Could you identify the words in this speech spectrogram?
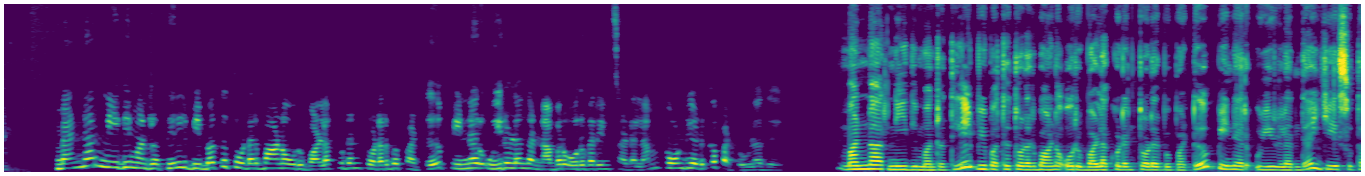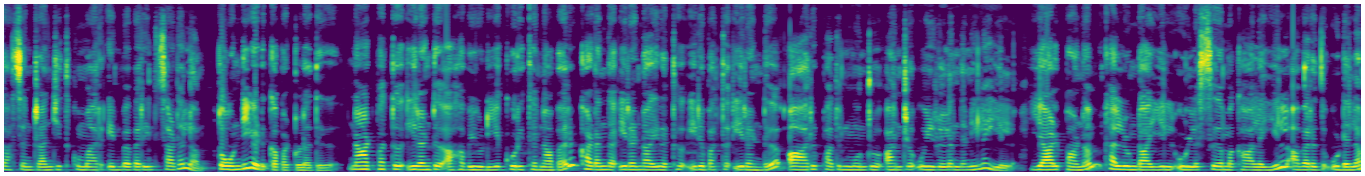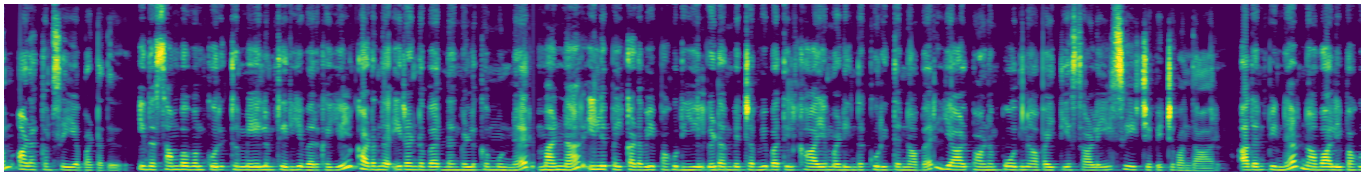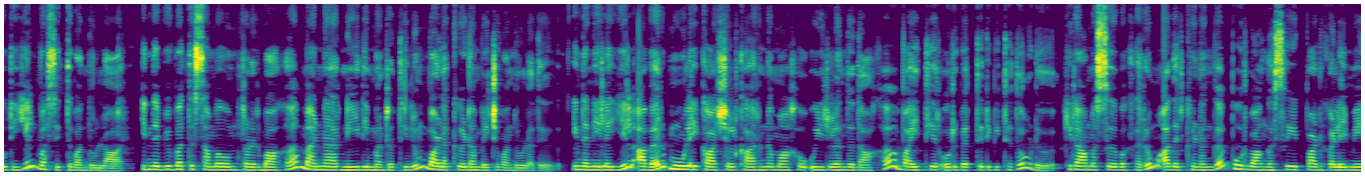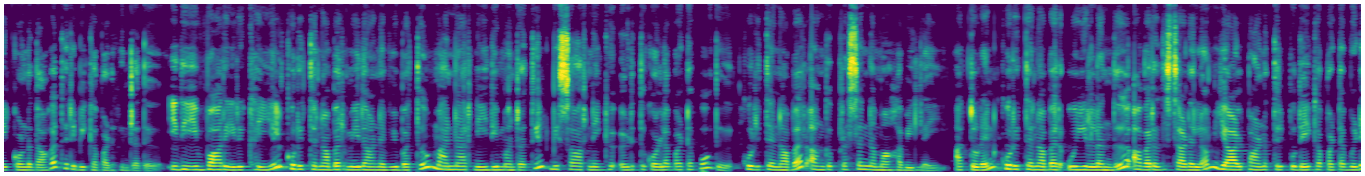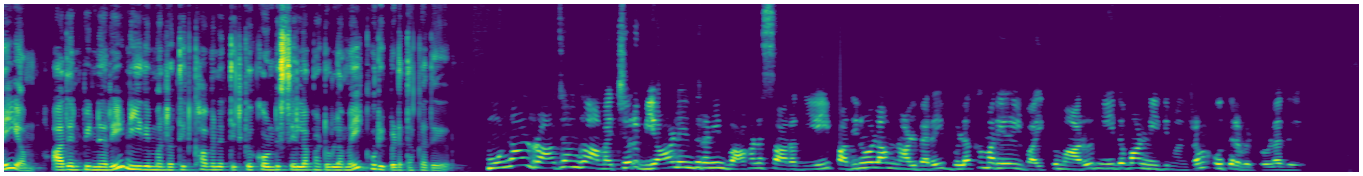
மன்னர் நீதிமன்றத்தில் விபத்து தொடர்பான ஒரு வழக்குடன் தொடர்பு பட்டு பின்னர் உயிரிழந்த நபர் ஒருவரின் சடலம் தோண்டியெடுக்கப்பட்டுள்ளது. மன்னார் நீதிமன்றத்தில் விபத்து தொடர்பான ஒரு வழக்குடன் தொடர்புபட்டு பின்னர் உயிரிழந்த இயேசுதாசன் ரஞ்சித் குமார் என்பவரின் சடலம் தோண்டி எடுக்கப்பட்டுள்ளது. நாற்பத்து இரண்டு அகவையுடைய குறித்த நபர் கடந்த இரண்டாயிரத்து இருபத்தி இரண்டு ஆறு பதிமூன்று அன்று உயிரிழந்த நிலையில் யாழ்ப்பாணம் கல்லுண்டாயில் உள்ள சேமகாலையில் அவரது உடலம் அடக்கம் செய்யப்பட்டது. இந்த சம்பவம் குறித்து மேலும் தெரிய வருகையில் கடந்த இரண்டு வருடங்களுக்கு முன்னர் மன்னார் இலிப்பை கடவை பகுதியில் இடம்பெற்ற விபத்தில் காயமடைந்த குறித்த நபர் யாழ்ப்பாணம் போதினா வைத்தியசாலையில் சிகிச்சை பெற்று வந்தார். அதன் பின்னர் நவாலி பகுதியில் வசித்து வந்துள்ளார். இந்த விபத்து சம்பவம் தொடர்பாக மன்னார் நீதிமன்றத்திலும் வழக்கு இடம்பெற்று வந்துள்ளது. இந்த நிலையில் அவர் மூளை காய்ச்சல் காரணமாக உயிரிழந்ததாக வைத்தியர் ஒருவர் தெரிவித்ததோடு கிராம சேவகரும் அதற்கிணங்க பூர்வாங்க செயற்பாடுகளை மேற்கொண்டதாக தெரிவிக்கப்படுகின்றது. இது இவ்வாறு இருக்கையில் குறித்த நபர் மீதான விபத்து மன்னார் நீதிமன்றத்தில் விசாரணைக்கு எடுத்துக் கொள்ளப்பட்ட போது குறித்த நபர் அங்கு பிரசன்னமாகவில்லை. அத்துடன் குறித்த நபர் உயிரிழந்து அவரது சடலம் யாழ்ப்பாணத்தில் புதைக்கப்பட்ட விடயம் அதன் பின்னரே நீதிமன்றத்தின் கவனத்திற்கு கொண்டு செல்லப்பட்டுள்ளமை குறிப்பிடத்தக்கது. முன்னாள் ராஜாங்க அமைச்சர் வியாழேந்திரனின் வாகன சாரதியை பதினேழாம் நாள் வரை விளக்கமறியலில் வைக்குமாறு நீதவான் நீதிமன்றம் உத்தரவிட்டுள்ளது.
